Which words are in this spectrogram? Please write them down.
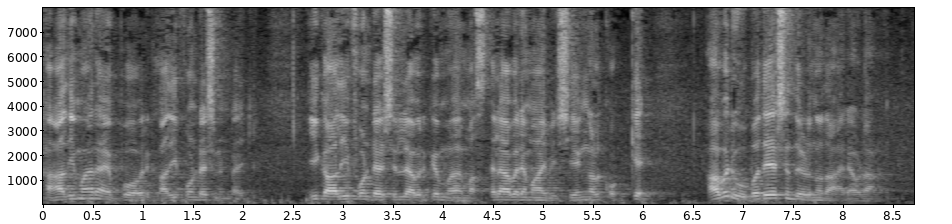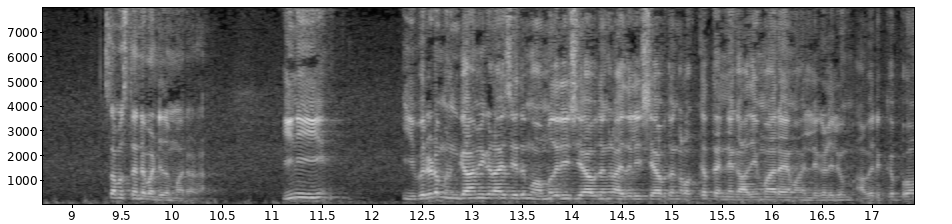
ഖാദിമാരായപ്പോൾ അവർ ഖാദി ഫൗണ്ടേഷൻ ഉണ്ടാക്കി. ഈ കാളി ഫൗണ്ടേഷനിൽ അവർക്ക് മസ്തലാപരമായ വിഷയങ്ങൾക്കൊക്കെ അവർ ഉപദേശം തേടുന്നത് ആരോടാണ്? സമസ്തന്റെ പണ്ഡിതന്മാരാണ് ഇനി ഇവരുടെ മുൻഗാമികളായ ചെയ്ത് മുഹമ്മദ് അലി ഷിയാബുദങ്ങൾ അലി ഷിയാബുദങ്ങളൊക്കെ തന്നെ ഖാദിമാരായ മഹല്ലുകളിലും അവർക്കിപ്പോൾ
